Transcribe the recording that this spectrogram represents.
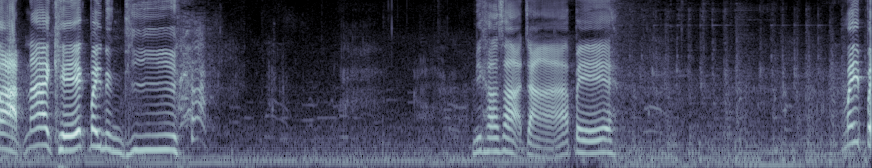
ปาดหน้าเค้กไปหนึ่งที มิคาสะจ๋าเป ไม่เป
